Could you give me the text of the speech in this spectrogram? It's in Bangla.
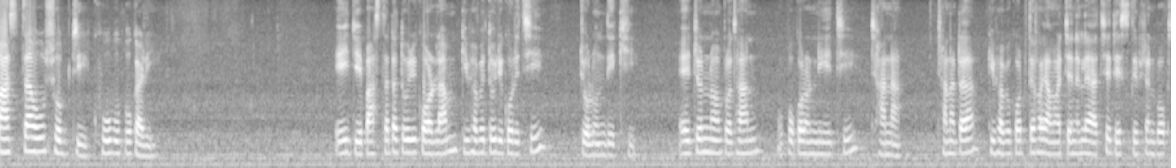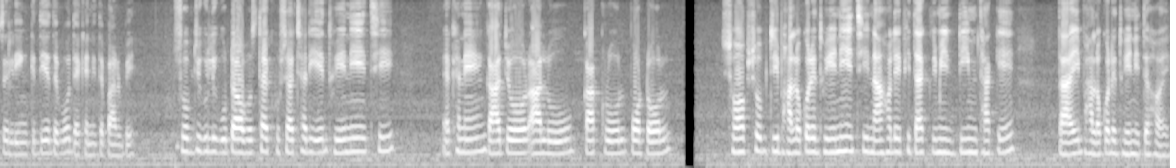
পাস্তা ও সবজি খুব উপকারী। এই যে পাস্তাটা তৈরি করলাম, কীভাবে তৈরি করেছি, চলুন দেখি। এর জন্য প্রধান উপকরণ নিয়েছি ছানা। ছানাটা কীভাবে করতে হয় আমার চ্যানেলে আছে ডেসক্রিপশন বক্সে লিংক দিয়ে দেব, দেখে নিতে পারবে। সবজিগুলি গোটা অবস্থায় খোসা ছাড়িয়ে ধুয়ে নিয়েছি। এখানে গাজর, আলু, কাঁকরোল, পটল সব সবজি ভালো করে ধুয়ে নিয়েছি, না হলে ফিতা কৃমির ডিম থাকে, তাই ভালো করে ধুয়ে নিতে হয়।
